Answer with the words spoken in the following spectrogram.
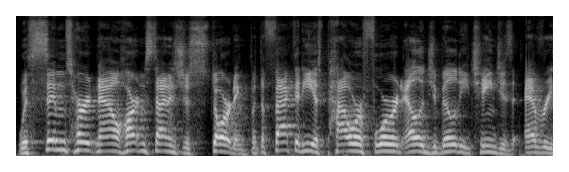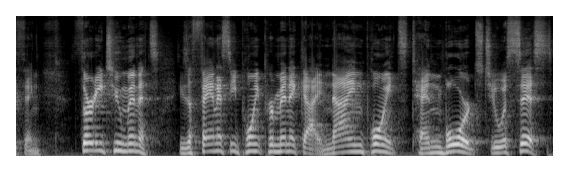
With Sims hurt now, Hartenstein is just starting, but the fact that he has power forward eligibility changes everything. 32 minutes. He's a fantasy point per minute guy, nine points, 10 boards, two assists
